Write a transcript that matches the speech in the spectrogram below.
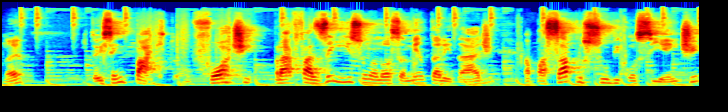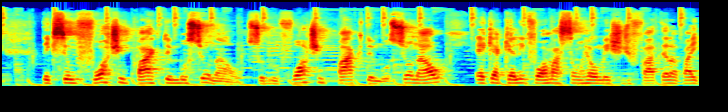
né? Então isso é impacto, é um forte para fazer isso na nossa mentalidade, para passar para o subconsciente, tem que ser um forte impacto emocional. Sobre um forte impacto emocional é que aquela informação realmente de fato ela vai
